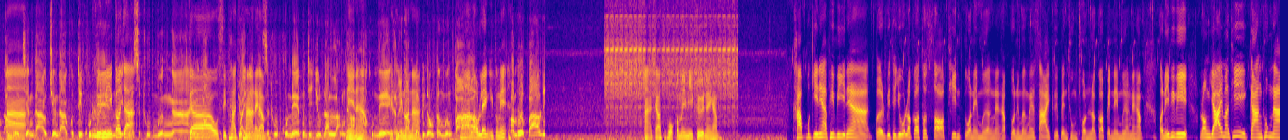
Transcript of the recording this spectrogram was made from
ดอำเภออ่าเชียงดาวเชียงดาวก็ที่คุณคืนนี้เน่ก็จะในพระสถูปเมืองงายครับ95.5นะครับไปใพสถูปคุณเน่เพิ่นจะอยู่ด้านหลังนี่นะฮะทางหาคุณเน่กันวิทยุนะครับนอนนาและพี่น้องต่างเมืองปาถ้าเราเร่งอีกตรงนี้อำเภอปาวนี่อะ96ก็ไม่มีคลื่นนะครับ ครับเมื่อกี้เนี่ยพี่บีเนี่ยเปิดวิทยุแล้วก็ทดสอบที่ตัวในเมืองนะครับ ตัวในเมืองแม่สายคือเป็นชุมชนแล้วก็เป็นในเมืองนะครับ ตอนนี้พี่บีลองย้ายมาที่กลางทุ่งนา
